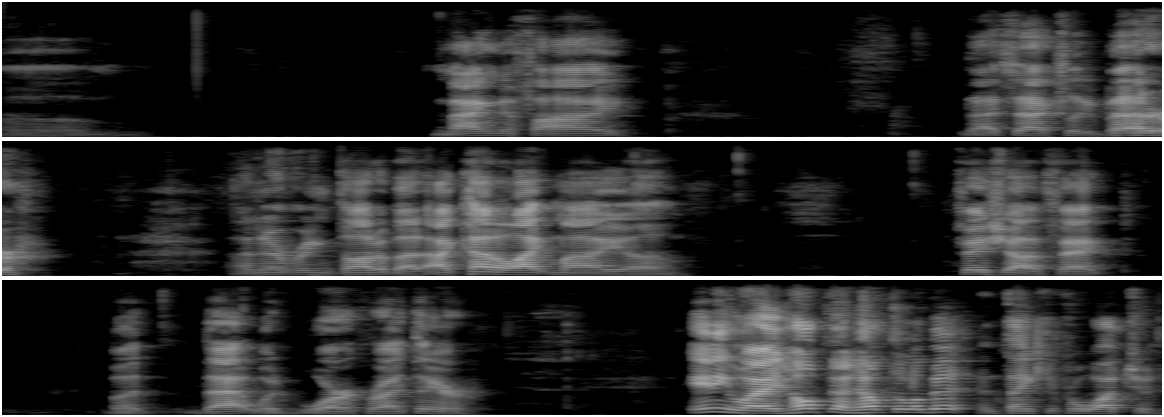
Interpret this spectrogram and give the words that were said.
um, magnify. That's actually better. I never even thought about it. I kind of like my uh, fisheye effect, but that would work right there. Anyway, hope that helped a little bit, and thank you for watching.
